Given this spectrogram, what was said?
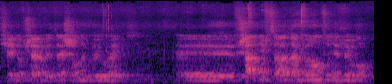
Dzisiaj do przerwy też one były. Yy, w szatni wcale tak gorąco nie było.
